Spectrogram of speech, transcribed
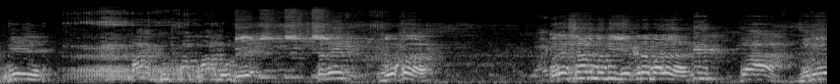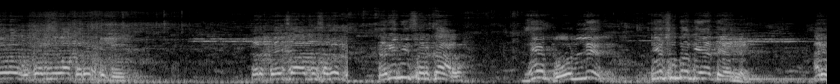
हे फार दुःख फार मोठे सगळे लोक परेशानमध्ये लेकरं बाळ त्या जमिनीवर उदरनिर्वाह करत होते तर त्याचं आता सगळं तरी बी सरकार जे बोलले ते सुद्धा द्या तयार नाही आणि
